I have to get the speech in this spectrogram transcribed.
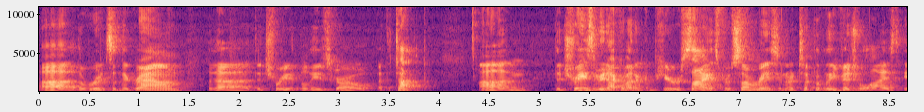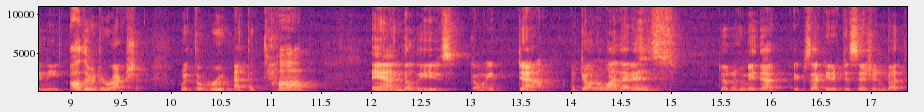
uh, the roots in the ground, the, the tree, the leaves grow at the top. Um, the trees that we about in computer science, for some reason, are typically visualized in the other direction, with the root at the top and the leaves going down. I don't know why that is. Don't know who made that executive decision, but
